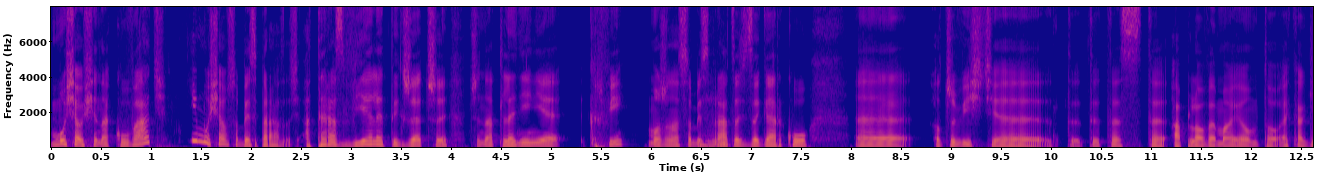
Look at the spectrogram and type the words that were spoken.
musiał się nakuwać i musiał sobie sprawdzać. A teraz wiele tych rzeczy, czy natlenienie krwi, można sobie Mhm. sprawdzać w zegarku. E, oczywiście te, te, te, te Apple'owe mają to EKG,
